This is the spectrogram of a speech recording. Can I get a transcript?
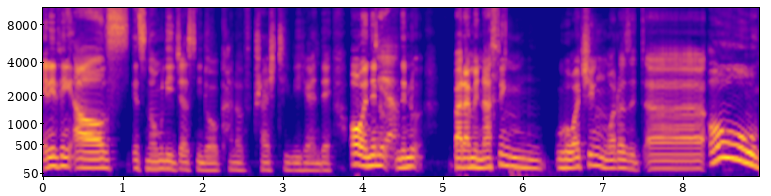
anything else? It's normally just you know kind of trash TV here and there. Oh, and then Yeah. then. But I mean, nothing. We were watching. What was it? Uh oh,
